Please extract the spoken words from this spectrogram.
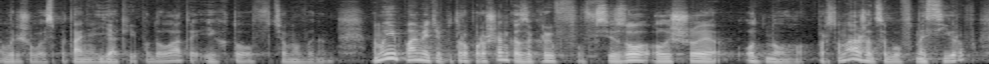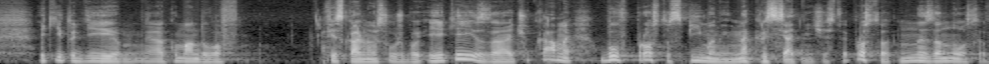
вирішувалось питання, як її подолати і хто в цьому винен. На моїй пам'яті Петро Порошенко закрив в СІЗО лише одного персонажа. Це був Насіров, який тоді е, командував фіскальною службою, і який за чутками був просто спійманий на крисятничестві, просто не заносив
